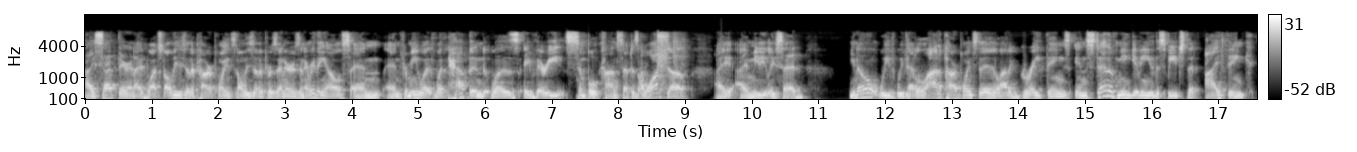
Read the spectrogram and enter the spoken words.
I sat there and I'd watched all these other PowerPoints and all these other presenters and everything else. And, and for me, what, what happened was a very simple concept. As I walked up, I, I immediately said, you know, we've, we've had a lot of PowerPoints today, a lot of great things. Instead of me giving you the speech that I think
